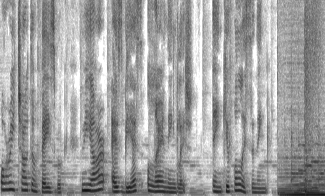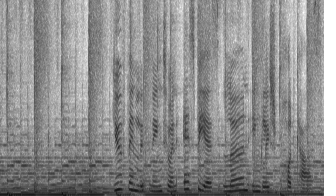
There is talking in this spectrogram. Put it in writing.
or reach out on Facebook. We are SBS Learn English. Thank you for listening. You've been listening to an SBS Learn English podcast.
